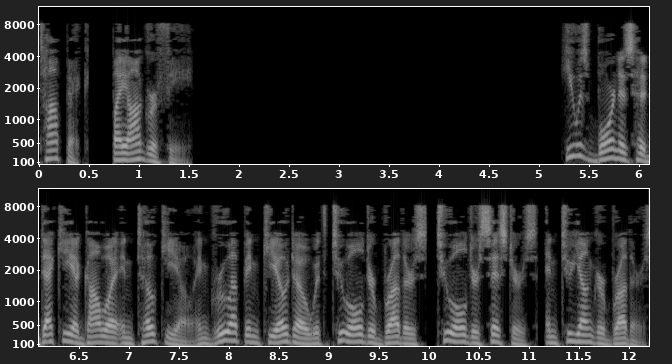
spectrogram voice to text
Topic: Biography. He was born as Hideki Ogawa in Tokyo and grew up in Kyoto with two older brothers, two older sisters, and two younger brothers.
